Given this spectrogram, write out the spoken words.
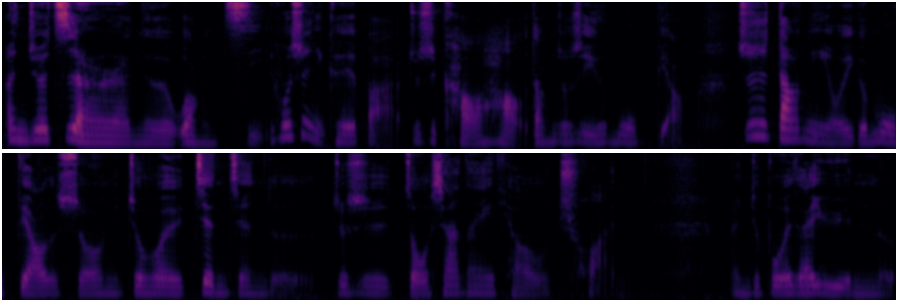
啊，你就自然而然的忘记，或是你可以把就是考好当做是一个目标，就是当你有一个目标的时候，你就会渐渐的，就是走下那一条船，然后你就不会再晕了，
